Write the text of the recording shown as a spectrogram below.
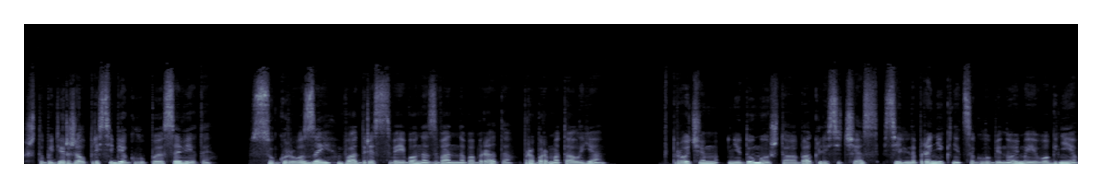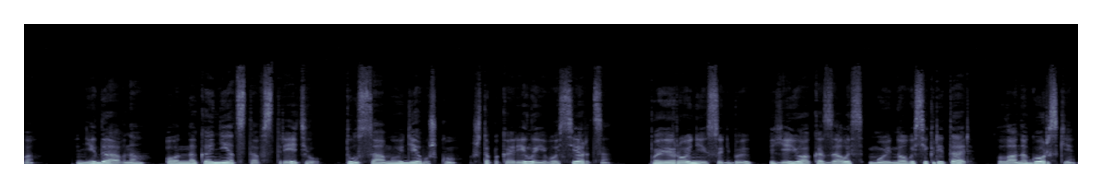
чтобы держал при себе глупые советы. С угрозой в адрес своего названного брата пробормотал я. Впрочем, не думаю, что Абакли сейчас сильно проникнется глубиной моего гнева. Недавно он наконец-то встретил ту самую девушку, что покорила его сердце. По иронии судьбы, ею оказалась мой новый секретарь, Лана Горски,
